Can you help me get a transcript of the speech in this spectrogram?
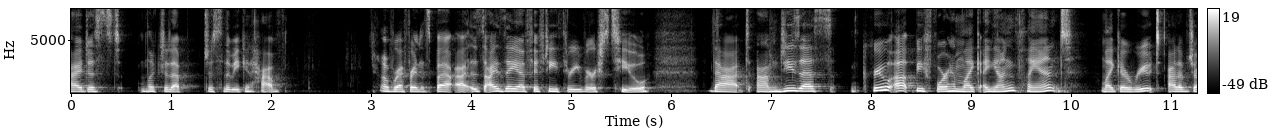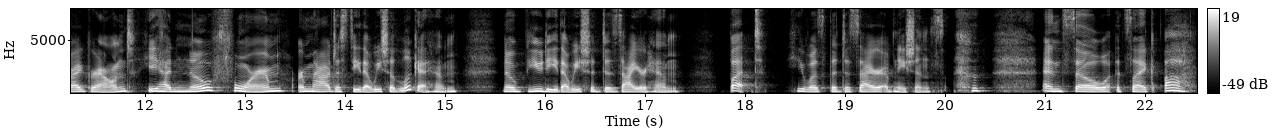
I just looked it up just so that we could have a reference, but it's Isaiah 53 verse 2 that um, Jesus grew up before him like a young plant like a root out of dry ground. He had no form or majesty that we should look at him, no beauty that we should desire him, but he was the desire of nations. and so it's like, oh,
